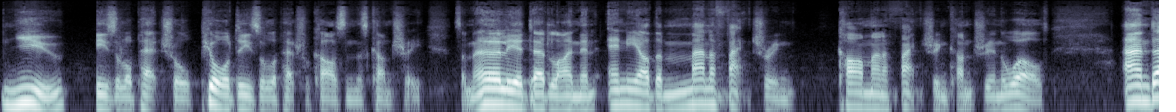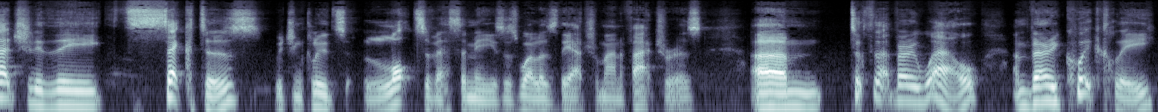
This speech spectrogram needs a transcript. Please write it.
new diesel or petrol, pure diesel or petrol cars in this country. It's an earlier deadline than any other manufacturing car manufacturing country in the world. And actually, the sectors, which includes lots of SMEs as well as the actual manufacturers, um, took to that very well and very quickly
